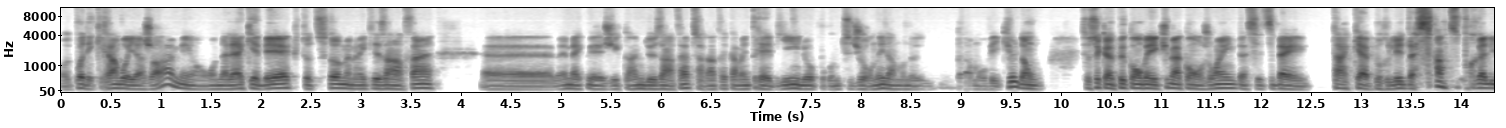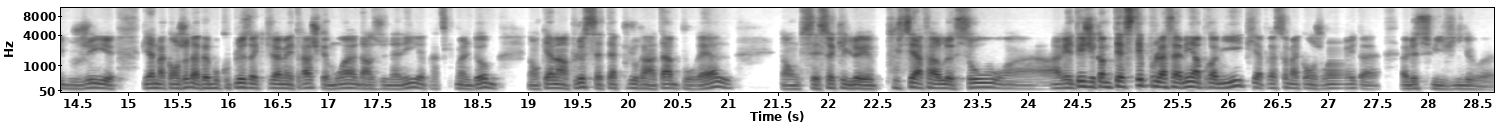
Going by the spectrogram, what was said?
On pas des grands voyageurs, mais on allait à Québec, tout ça, même avec les enfants. Euh, même avec j'ai quand même deux enfants, puis ça rentrait quand même très bien là, pour une petite journée dans mon, dans mon véhicule. Donc, c'est ça qui a un peu convaincu ma conjointe. Elle s'est dit, ben, tant qu'à brûler de l'essence pour aller bouger. Bien, ma conjointe avait beaucoup plus de kilométrage que moi dans une année, pratiquement le double. Donc, elle, en plus, c'était plus rentable pour elle. Donc, c'est ça qui l'a poussé à faire le saut. En réalité, j'ai comme testé pour la famille en premier, puis après ça, ma conjointe, elle, a suivi. Là,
